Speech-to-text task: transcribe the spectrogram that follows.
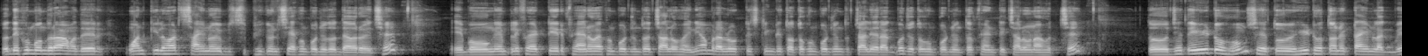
তো দেখুন বন্ধুরা, আমাদের one kilo hertz sine wave frequency এখন পর্যন্ত দেওয়া রয়েছে এবং এমপ্লিফায়ারটির ফ্যানও এখন পর্যন্ত চালু হয়নি। আমরা লোড টেস্টিংটি ততক্ষণ পর্যন্ত চালিয়ে রাখব, যতক্ষণ পর্যন্ত ফ্যানটি চালু না হচ্ছে। তো যেহেতু এইট হোম সেহেতু হিট হতে অনেক টাইম লাগবে।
